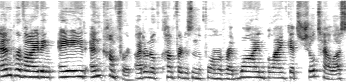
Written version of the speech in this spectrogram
and providing aid and comfort. I don't know if comfort is in the form of red wine, blankets. She'll tell us.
